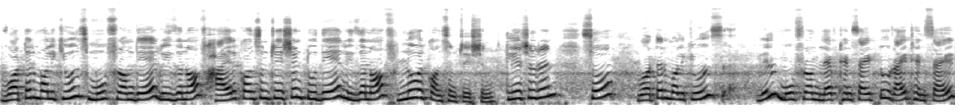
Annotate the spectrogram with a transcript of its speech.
water molecules move from their region of higher concentration to their region of lower concentration. Clear children? So water molecules will move from left hand side to right hand side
